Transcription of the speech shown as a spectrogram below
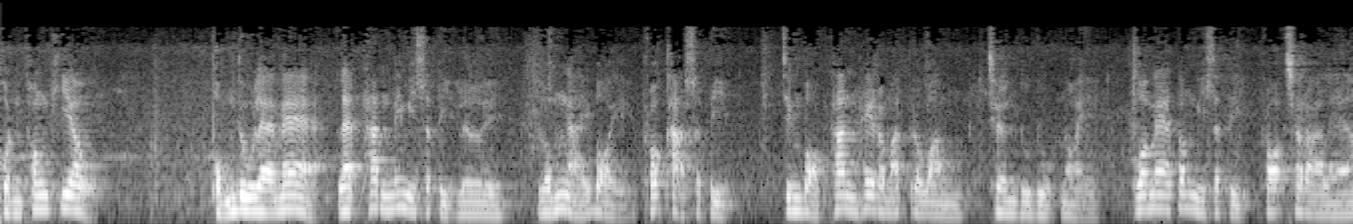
คนท่องเที่ยว ผมดูแลแม่และท่านไม่มีสติเลย ล้มหงายบ่อย เพราะขาดสติ จึงบอกท่านให้ระมัดระวังเชิงดุดุหน่อย ว่าแม่ต้องมีสติเพราะชราแล้ว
